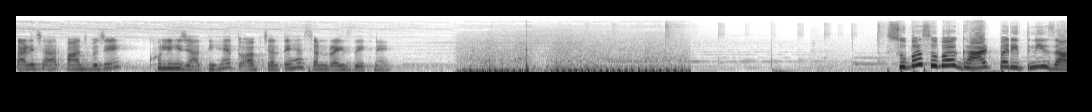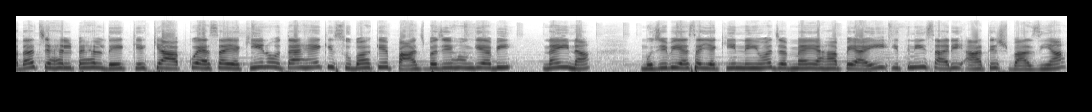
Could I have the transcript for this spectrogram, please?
साढ़े चार, पाँच बजे खुली ही जाती है तो अब चलते हैं सनराइज़ देखने। सुबह सुबह घाट पर इतनी ज़्यादा चहल पहल देख के क्या आपको ऐसा यकीन होता है कि सुबह के पाँच बजे होंगे अभी? नहीं ना। मुझे भी ऐसा यकीन नहीं हुआ जब मैं यहाँ पे आई। इतनी सारी आतिशबाजियाँ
